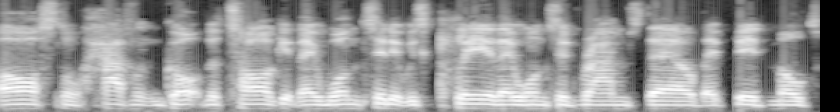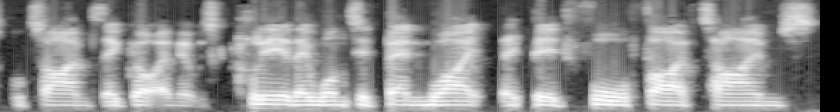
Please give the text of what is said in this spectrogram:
Arsenal haven't got the target they wanted. It was clear they wanted Ramsdale. They bid multiple times. They got him. It was clear they wanted Ben White. They bid four or five times.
